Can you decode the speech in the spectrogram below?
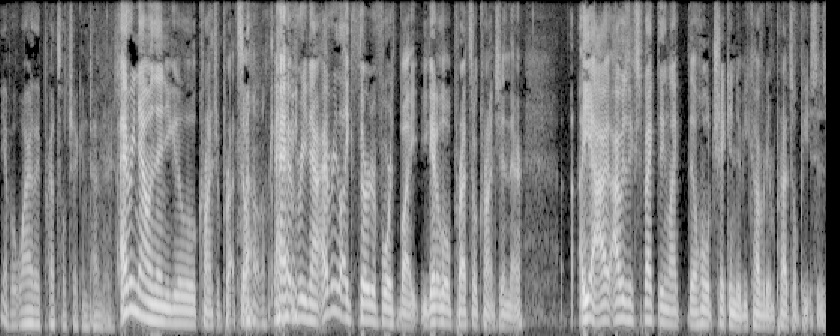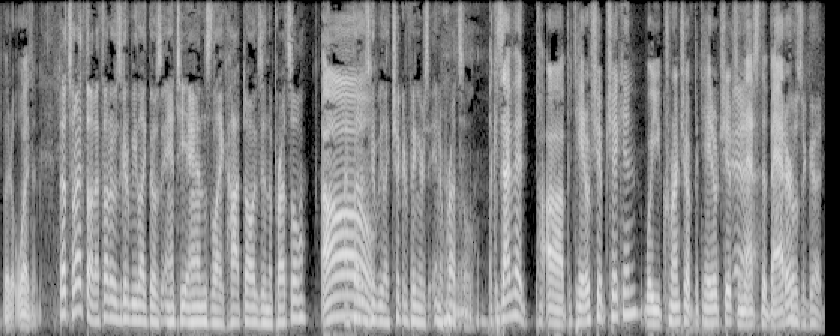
Yeah, but why are they pretzel chicken tenders? Every now and then you get a little crunch of pretzel. Oh, okay. Every now, every like third or fourth bite, you get a little pretzel crunch in there. Yeah, I, I was expecting like the whole chicken to be covered in pretzel pieces, but it wasn't. That's what I thought. I thought it was going to be like those Auntie Anne's like hot dogs in the pretzel. Oh, I thought it was going to be like chicken fingers in a pretzel. because I've had uh, potato chip chicken where you crunch up potato chips and that's the batter. Those are good.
